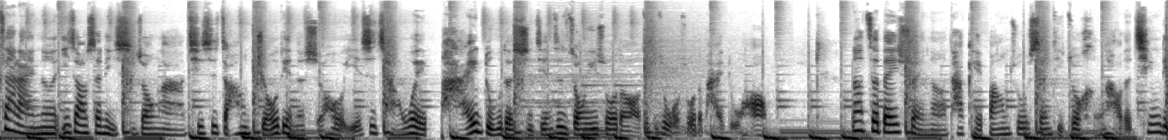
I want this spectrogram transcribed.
再来呢，依照生理时钟啊，其实早上九点的时候也是肠胃排毒的时间，这是中医说的哦，这不是我说的排毒哈、哦。那这杯水呢，它可以帮助身体做很好的清理。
